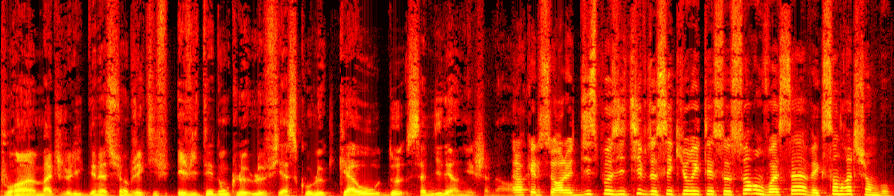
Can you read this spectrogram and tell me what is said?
pour un match de Ligue des Nations. Objectif, éviter donc le, fiasco, le chaos de samedi dernier, Chana. Alors quel sera le dispositif de sécurité ce soir? On voit ça avec Sandra Chambaud.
